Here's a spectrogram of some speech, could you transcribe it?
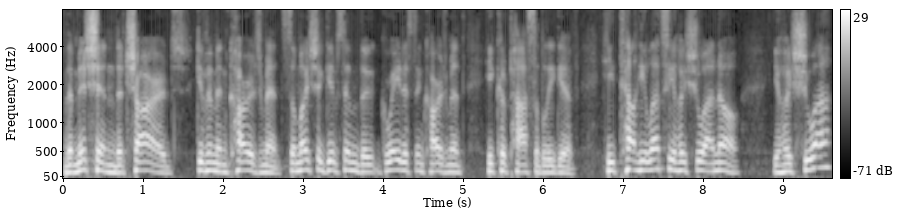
the mission, the charge, give him encouragement. So Moshe gives him the greatest encouragement he could possibly give. He tell he lets Yehoshua know, Yehoshua,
